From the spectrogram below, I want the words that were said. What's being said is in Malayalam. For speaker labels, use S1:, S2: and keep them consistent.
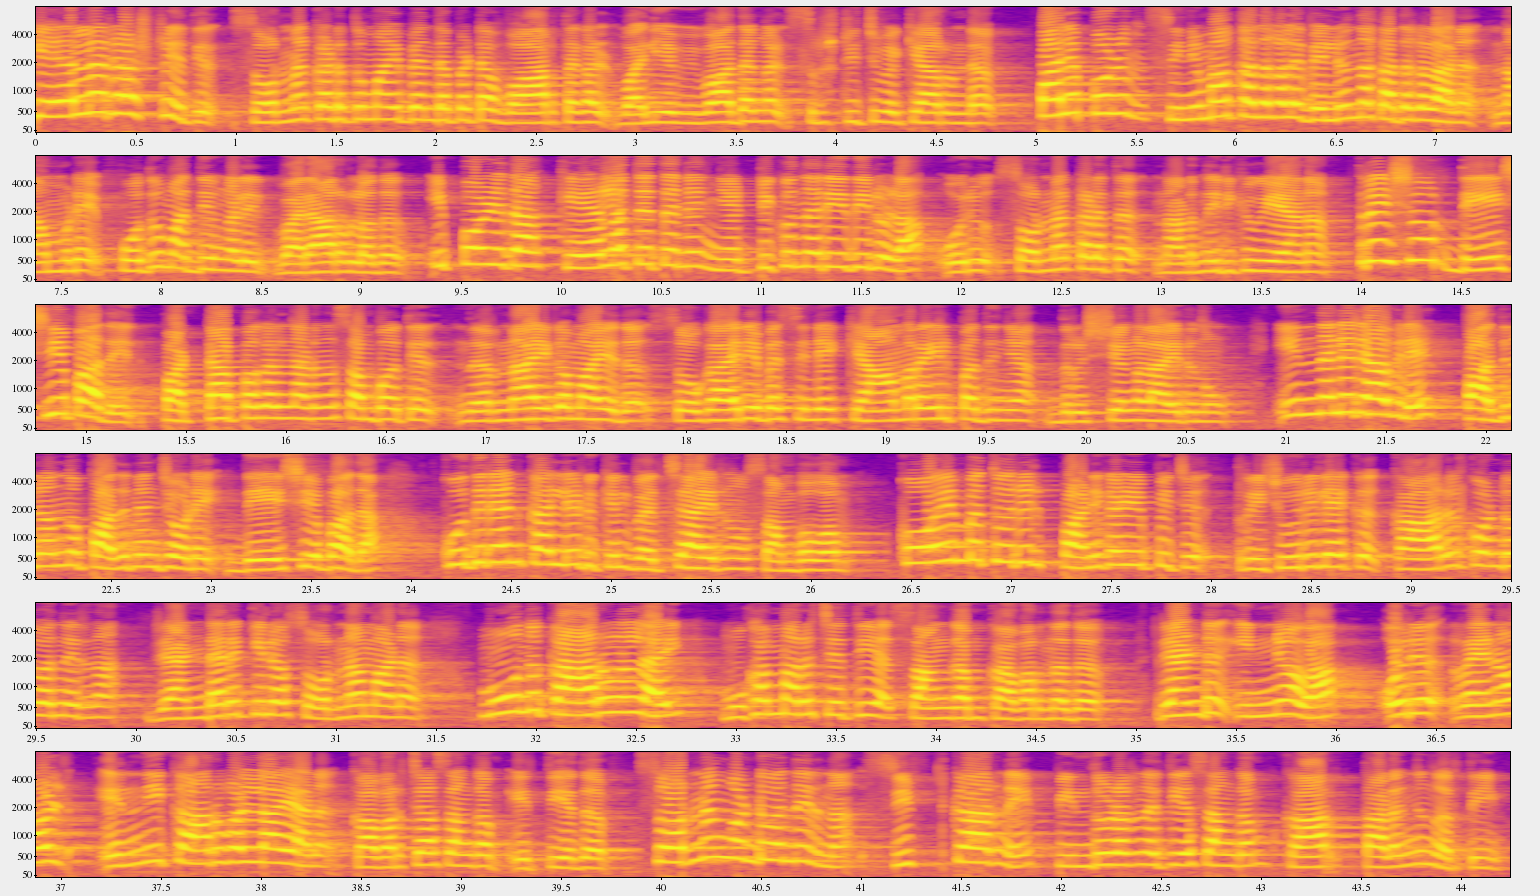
S1: കേരള രാഷ്ട്രീയത്തിൽ സ്വർണക്കടത്തുമായി ബന്ധപ്പെട്ട വാർത്തകൾ വലിയ വിവാദങ്ങൾ സൃഷ്ടിച്ചു വെക്കാറുണ്ട്. പലപ്പോഴും സിനിമാ കഥകളെ വെല്ലുന്ന കഥകളാണ് നമ്മുടെ പൊതുമധ്യങ്ങളിൽ വരാറുള്ളത്. ഇപ്പോഴിതാ കേരളത്തെ തന്നെ ഞെട്ടിക്കുന്ന രീതിയിലുള്ള ഒരു സ്വർണക്കടത്ത് നടന്നിരിക്കുകയാണ്. തൃശൂർ ദേശീയപാതയിൽ പട്ടാപ്പകൽ നടന്ന സംഭവത്തിൽ നിർണായകമായത് സ്വകാര്യ ബസിന്റെ ക്യാമറയിൽ പതിഞ്ഞ ദൃശ്യങ്ങളായിരുന്നു. ഇന്നലെ രാവിലെ പതിനൊന്ന് പതിനഞ്ചോടെ ദേശീയപാത കുതിരൻ കല്ലിടുക്കിൽ വെച്ചായിരുന്നു സംഭവം. കോയമ്പത്തൂരിൽ പണി കഴിപ്പിച്ച് തൃശൂരിലേക്ക് കാറിൽ കൊണ്ടുവന്നിരുന്ന രണ്ടര കിലോ സ്വർണമാണ് മൂന്ന് കാറുകളിലായി മുഖം മറച്ചെത്തിയ സംഘം കവർന്നത്. രണ്ട് ഇന്നോവ ഒരു റെനോൾഡ് എന്നീ കാറുകളിലായാണ് കവർച്ചാ സംഘം എത്തിയത്. സ്വർണം കൊണ്ടുവന്നിരുന്ന സ്വിഫ്റ്റ് കാറിനെ പിന്തുടർന്നെത്തിയ സംഘം കാർ തടഞ്ഞു നിർത്തി.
